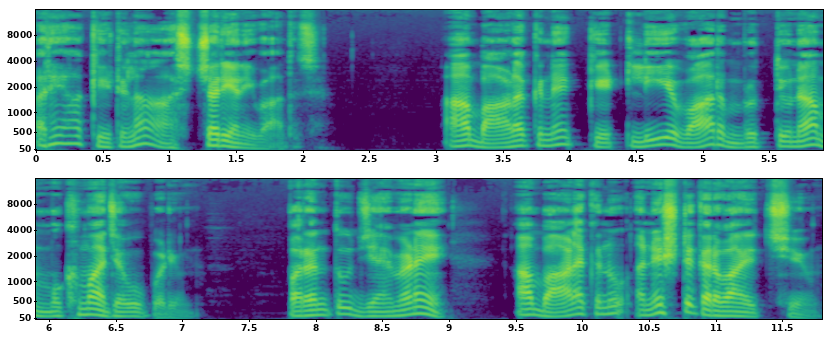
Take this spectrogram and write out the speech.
અરે, આ કેટલા આશ્ચર્યની વાત છે. આ બાળકને કેટલીય વાર મૃત્યુના મુખમાં જવું પડ્યું. પરંતુ જેમણે આ બાળકનું અનિષ્ટ કરવા ઈચ્છ્યું,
